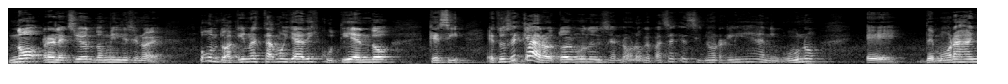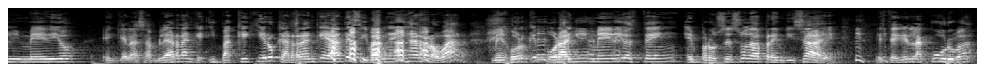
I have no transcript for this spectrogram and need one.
no reelección 2019. Punto. Aquí no estamos ya discutiendo que si... Entonces, claro, todo el mundo dice, no, lo que pasa es que si no religes a ninguno, eh, demoras año y medio en que la asamblea arranque. ¿Y para qué quiero que arranque antes si van a ir a robar? Mejor que por año y medio estén en proceso de aprendizaje, estén en la curva,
